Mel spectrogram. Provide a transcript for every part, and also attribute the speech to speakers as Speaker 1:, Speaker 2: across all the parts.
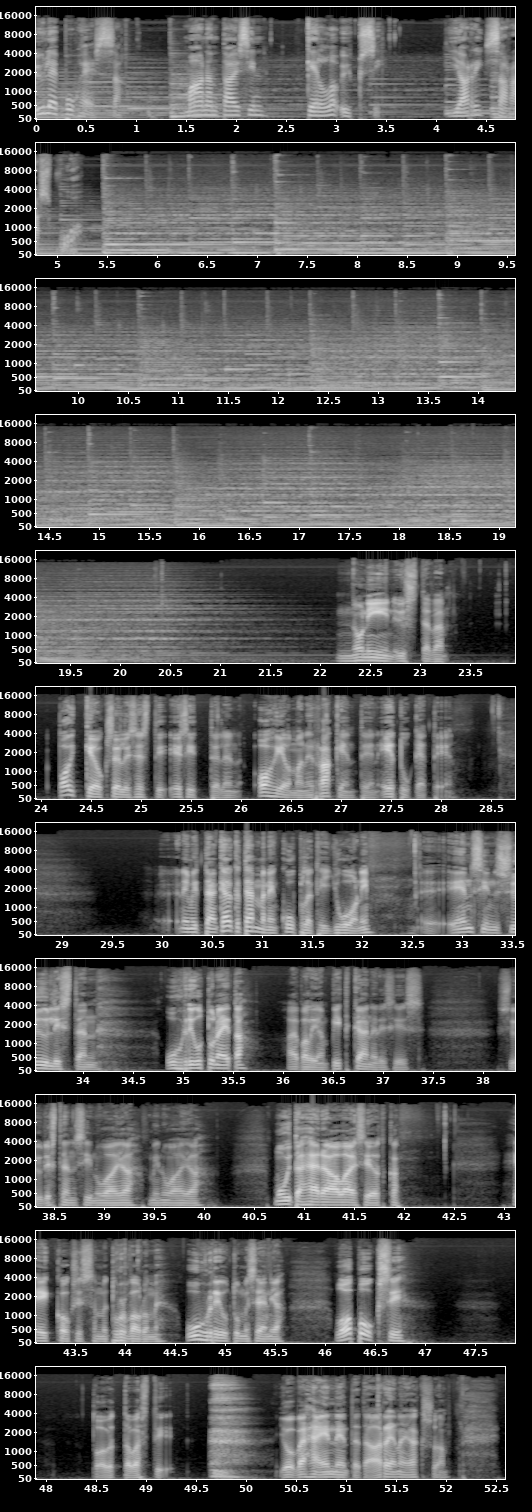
Speaker 1: Yle puheessa. Maanantaisin kello yksi. Jari Sarasvuo.
Speaker 2: No niin, ystävä. Poikkeuksellisesti esittelen ohjelmani rakenteen etukäteen. Nimittäin käykö tämmöinen kupletin juoni? Ensin syyllistän uhriutuneita aivan liian pitkään, eli siis syyllistän sinua ja minua ja muita hädäalaisia, jotka heikkouksissamme turvaudumme uhriutumiseen. Ja lopuksi, toivottavasti jo vähän ennen tätä areenajaksoa,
